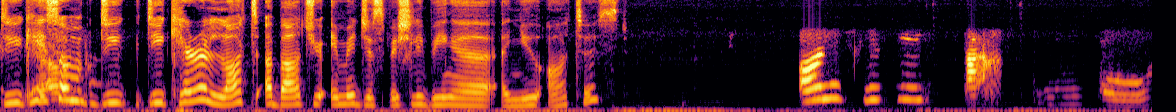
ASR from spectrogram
Do you care some? Do you, do you care a lot about your image, especially being a, a new artist? Honestly, I, no.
